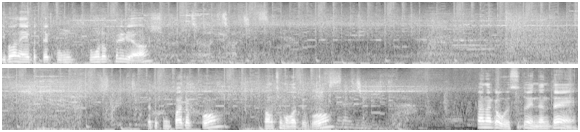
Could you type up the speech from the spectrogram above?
이번 웨이브 때 궁, 궁으로 클리어. 그래도 궁 빠졌고, 경치 먹어주고. 하나가 올 수도 있는데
